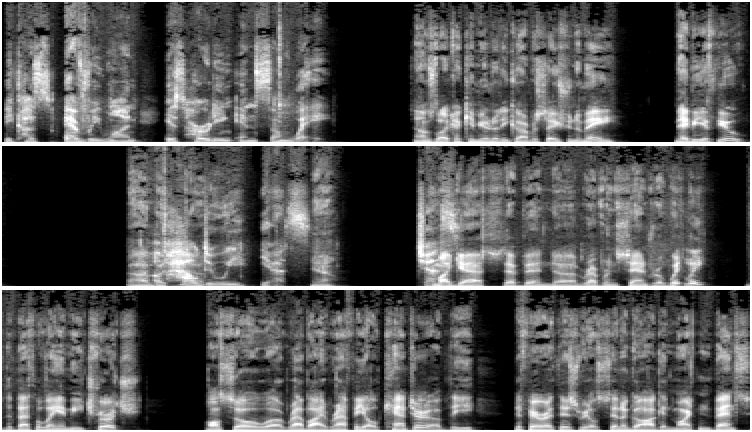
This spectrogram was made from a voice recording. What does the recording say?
because everyone is hurting in some way. Sounds like a community conversation to me. Maybe a few. Uh, but, how uh, do we? Yes. Yeah. My guests have been uh, Reverend Sandra Whitley of the Bethel AME Church, also uh, Rabbi Raphael Kanter of the Tifereth Israel Synagogue, and Martin Bentz,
